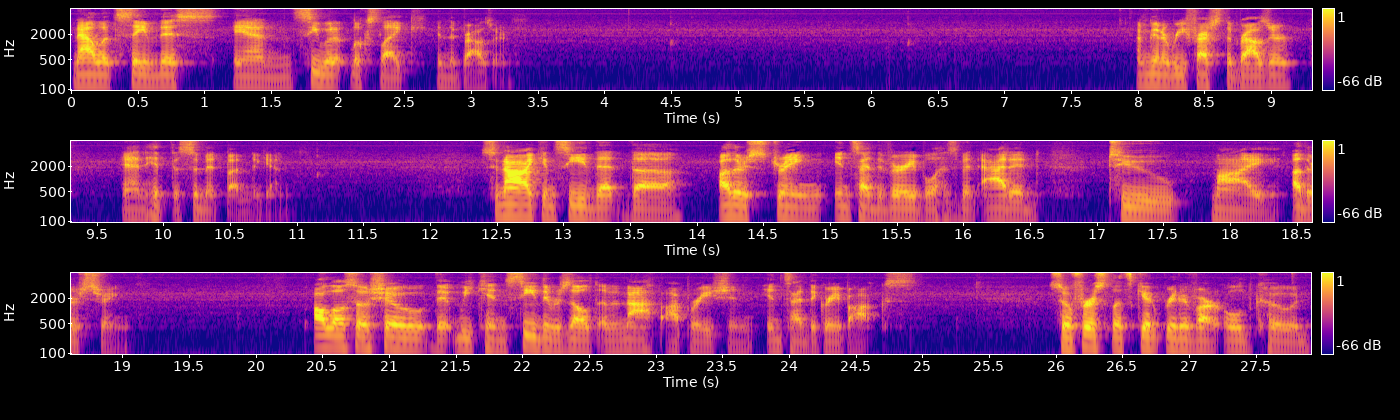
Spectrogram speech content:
Now let's save this and see what it looks like in the browser. I'm going to refresh the browser and hit the submit button again. So now I can see that the other string inside the variable has been added to my other string. I'll also show that we can see the result of a math operation inside the gray box. So first let's get rid of our old code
